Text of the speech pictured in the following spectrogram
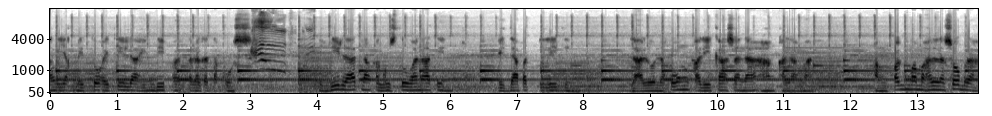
ang iyak nito ay tila hindi pa talaga tapos. Hindi lahat ng kagustuhan natin ay dapat pilitin lalo na kung kalikasan na ang kalaman. Ang pagmamahal na sobra,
